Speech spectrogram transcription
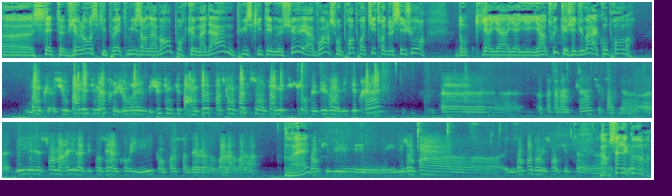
euh, cette violence qui peut être mise en avant pour que madame puisse quitter monsieur et avoir son propre titre de séjour. Donc il y a, y, a, y a, un truc que j'ai du mal à comprendre. Donc, si vous permettez, maître, j'ouvre juste une petite parenthèse, parce qu'en fait, son permis de séjour de 10 ans, il était prêt. Euh, 95, c'est ça bien. Euh, et son mari, il a déposé un courrier, comme quoi, c'est-à-dire, euh, voilà, voilà. Ouais. Donc ils, ils, ils ont pas ils ont pas donné son titre. Euh, Alors ça d'accord,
